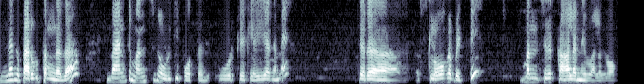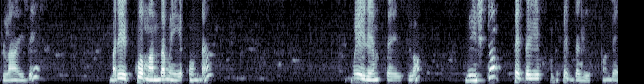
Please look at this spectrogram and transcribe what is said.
చిన్నగా తరుగుతాం కదా దానికి మంచిగా ఉడికిపోతుంది. ఊరికి ఇట్లా వేయగానే జర స్లోగా పెట్టి మంచిగా కాలనివ్వాలి లోపల ఇది. మరి ఎక్కువ మందం వేయకుండా మీడియం సైజులో. మీ ఇష్టం పెద్దగా వేసుకుంటే పెద్దగా వేసుకోండి.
